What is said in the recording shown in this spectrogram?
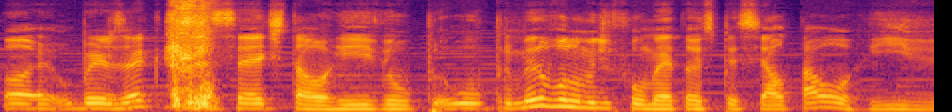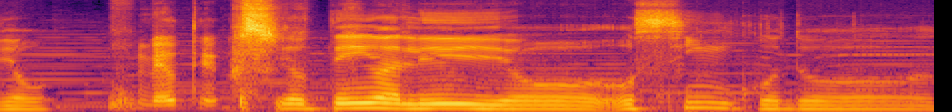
Ó, o Berserk 17 tá horrível. O primeiro volume de Fullmetal especial tá horrível. Meu Deus. Eu tenho ali o 5 do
